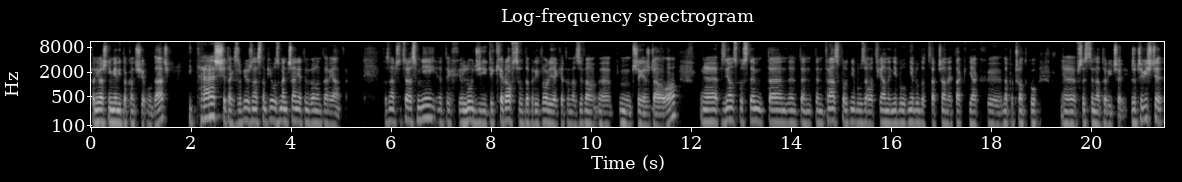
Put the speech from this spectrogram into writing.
ponieważ nie mieli dokąd się udać. I też się tak zrobiło, że nastąpiło zmęczenie tym wolontariatem. To znaczy coraz mniej tych ludzi, tych kierowców dobrej woli, jak ja to nazywam, e, przyjeżdżało. E, w związku z tym ten, ten, ten transport nie był załatwiany, nie był, nie był dostarczany tak, jak e, na początku wszyscy na to liczyli. Rzeczywiście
